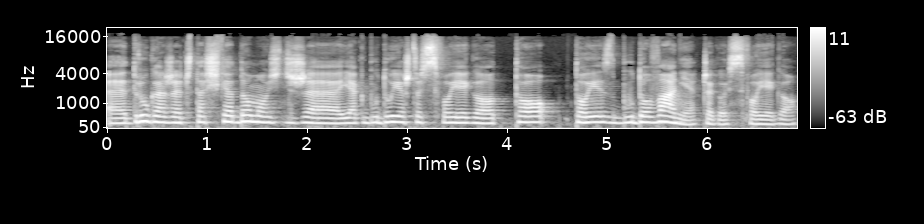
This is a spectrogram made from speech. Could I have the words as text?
E, Druga rzecz, ta świadomość, że jak budujesz coś swojego, to, to jest budowanie czegoś swojego,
